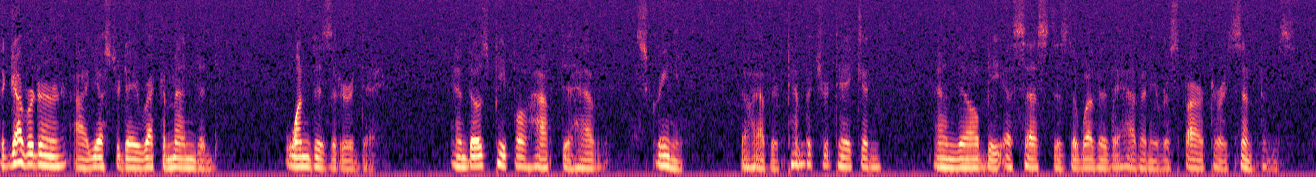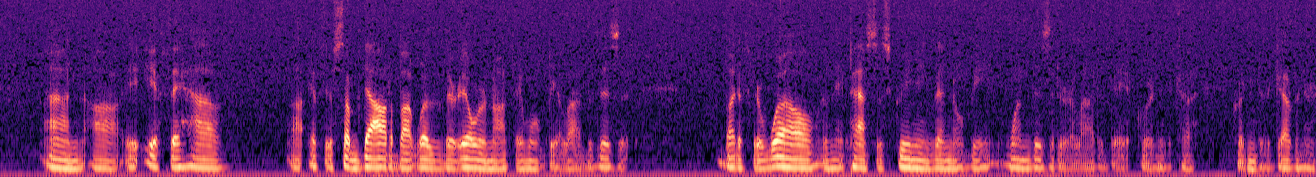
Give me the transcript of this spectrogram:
The governor uh, yesterday recommended one visitor a day, and those people have to have screening. They'll have their temperature taken, and they'll be assessed as to whether they have any respiratory symptoms. And uh, if they have, uh, if there's some doubt about whether they're ill or not, they won't be allowed to visit. But if they're well and they pass the screening, then there'll be one visitor allowed a day, according to the co- according to the governor.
